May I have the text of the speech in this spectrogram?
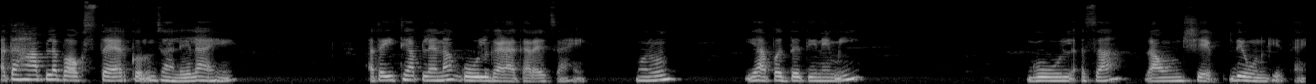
आता हा आपला बॉक्स तयार करून झालेला आहे. आता इथे आपल्याला गोल गळा करायचा आहे. म्हणून या पद्धतीने मी गोल असा राऊंड शेप देऊन घेत आहे.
